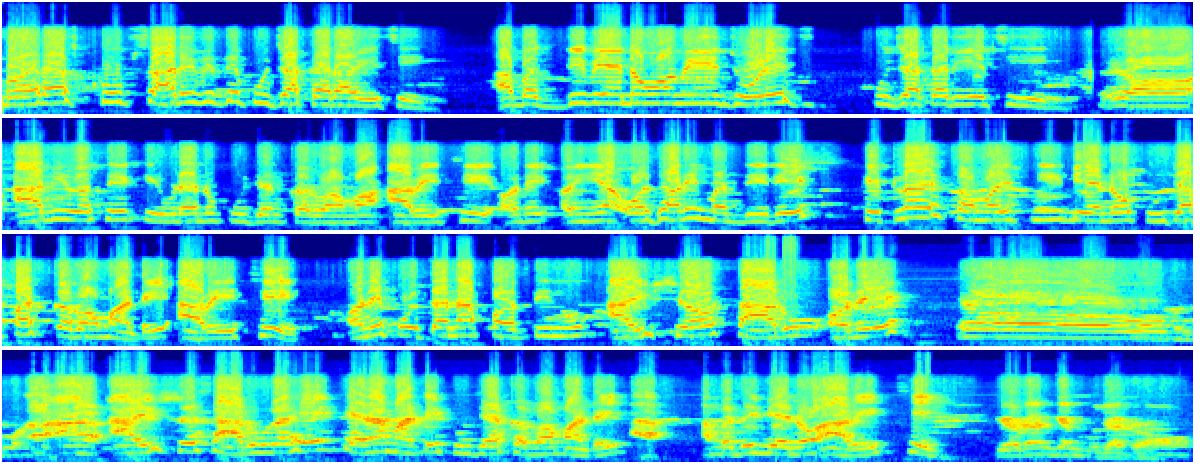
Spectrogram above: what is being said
મહારાજ ખૂબ સારી રીતે પૂજા કરાવે છે. આ બધી બહેનો અમે જોડે જ પૂજા કરીએ છીએ. આ દિવસે કેવડાનું પૂજન કરવામાં આવે છે અને અહીંયા વધારી મંદિરે કેટલાય સમયથી બહેનો પૂજાપાઠ કરવા માટે આવે છે અને પોતાના પતિનું આયુષ્ય સારું અને આયુષ્ય સારું રહે તેના માટે પૂજા કરવા માટે આ બધી બહેનો આવે છે. કેવડાને કેમ પૂજા કરવામાં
